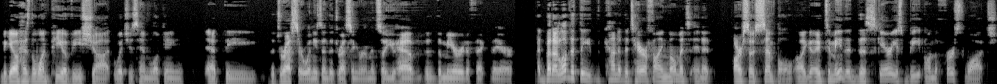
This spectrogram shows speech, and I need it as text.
Miguel has the one pov shot which is him looking at the the dresser when he's in the dressing room and so you have the, the mirrored effect there. But I love that the kind of the terrifying moments in it are so simple. Like uh, to me, the the scariest beat on the first watch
